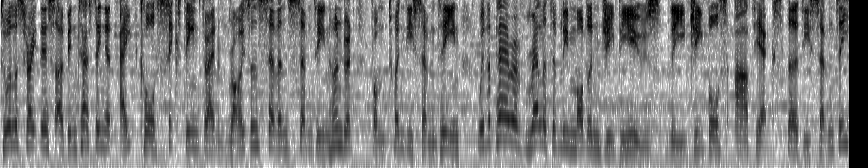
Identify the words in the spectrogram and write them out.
To illustrate this, I've been testing an 8-core 16-thread Ryzen 7 1700 from 2017 with a pair of relatively modern GPUs, the GeForce RTX 3070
